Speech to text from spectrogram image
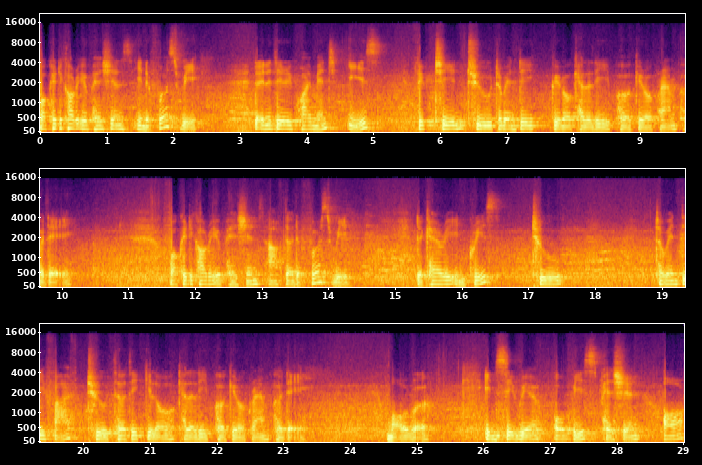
For critical ill patients in the first week, the energy requirement is 15 to 20 kilocalorie per kilogram per day. For critical ill patients after the first week, the calorie increased to 25 to 30 kilocalorie per kilogram per day. Moreover, in severe obese patient or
